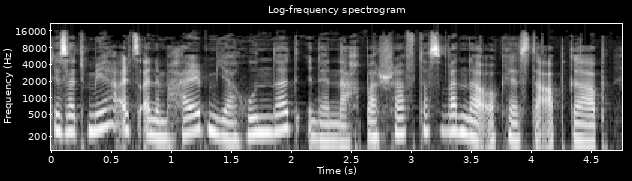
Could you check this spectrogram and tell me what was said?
der seit mehr als einem halben Jahrhundert in der Nachbarschaft das Wanderorchester abgab –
